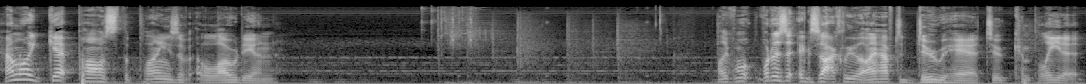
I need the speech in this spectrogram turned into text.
How do I get past the plains of Eidolon? Like, what, what is it exactly that I have to do here to complete it?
